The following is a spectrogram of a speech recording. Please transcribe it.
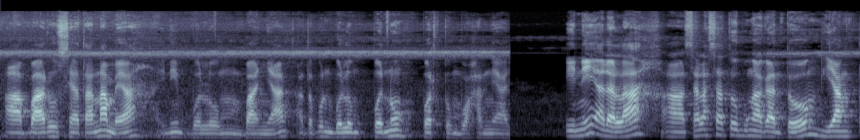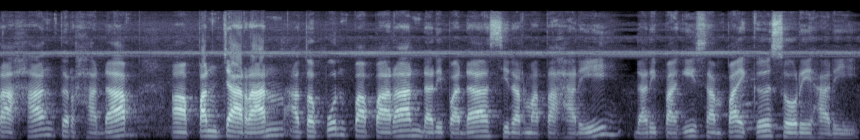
uh, baru saya tanam ya. Ini belum banyak ataupun belum penuh pertumbuhannya. Ini adalah uh, salah satu bunga gantung yang tahan terhadap uh, pancaran ataupun paparan daripada sinar matahari dari pagi sampai ke sore hari.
